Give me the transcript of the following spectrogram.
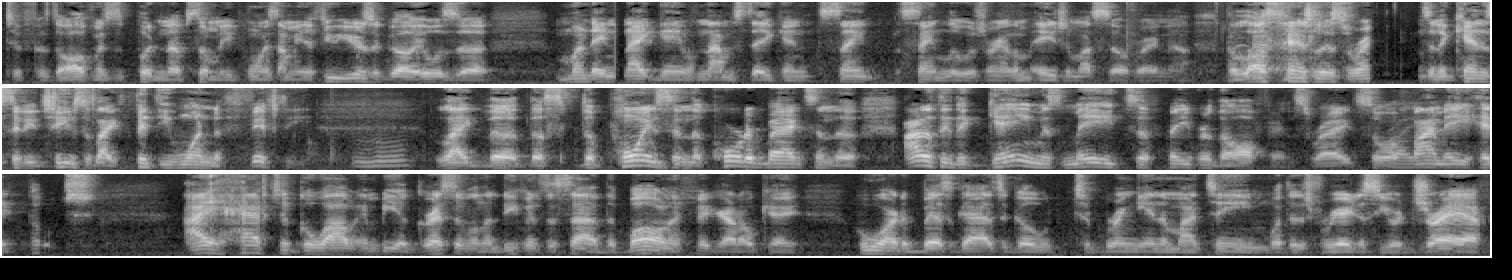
to because the offense is putting up so many points. I mean, a few years ago, it was a Monday night game, if I'm not mistaken. Saint St. Louis Rams. I'm aging myself right now. The Los Angeles Rams and the Kansas City Chiefs is like 51 to 50. Mm-hmm. Like the, the the points and the quarterbacks and the honestly, the game is made to favor the offense, right? So right. if I'm a head coach, I have to go out and be aggressive on the defensive side of the ball and figure out okay, who are the best guys to go to bring into my team, whether it's free agency or draft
